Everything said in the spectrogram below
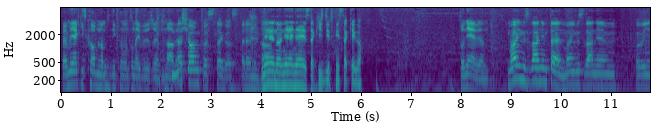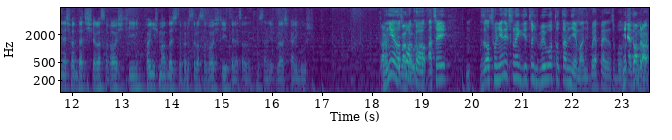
Pewnie jakiś kom nam zniknął, no to najwyżej prawie. Nasionko z tego, z terenu. Nie no, nie, nie jest jakiś dirt, nic takiego. To nie wiem. Moim zdaniem ten, moim zdaniem powinieneś oddać się losowości. Powinniśmy oddać to po prostu losowości i tyle co o tym sądzisz Blaszka i Bush. Tak, no nie no, spoko, raczej m, z odsłoniętych stron, gdzie coś było, to tam nie ma, bo ja pamiętam co było. Nie, dobra,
